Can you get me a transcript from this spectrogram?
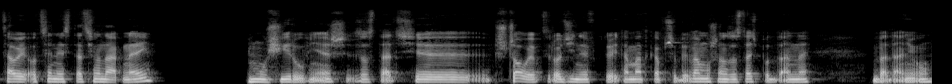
całej oceny stacjonarnej, musi również zostać e, pszczoły z rodziny, w której ta matka przebywa, muszą zostać poddane badaniu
